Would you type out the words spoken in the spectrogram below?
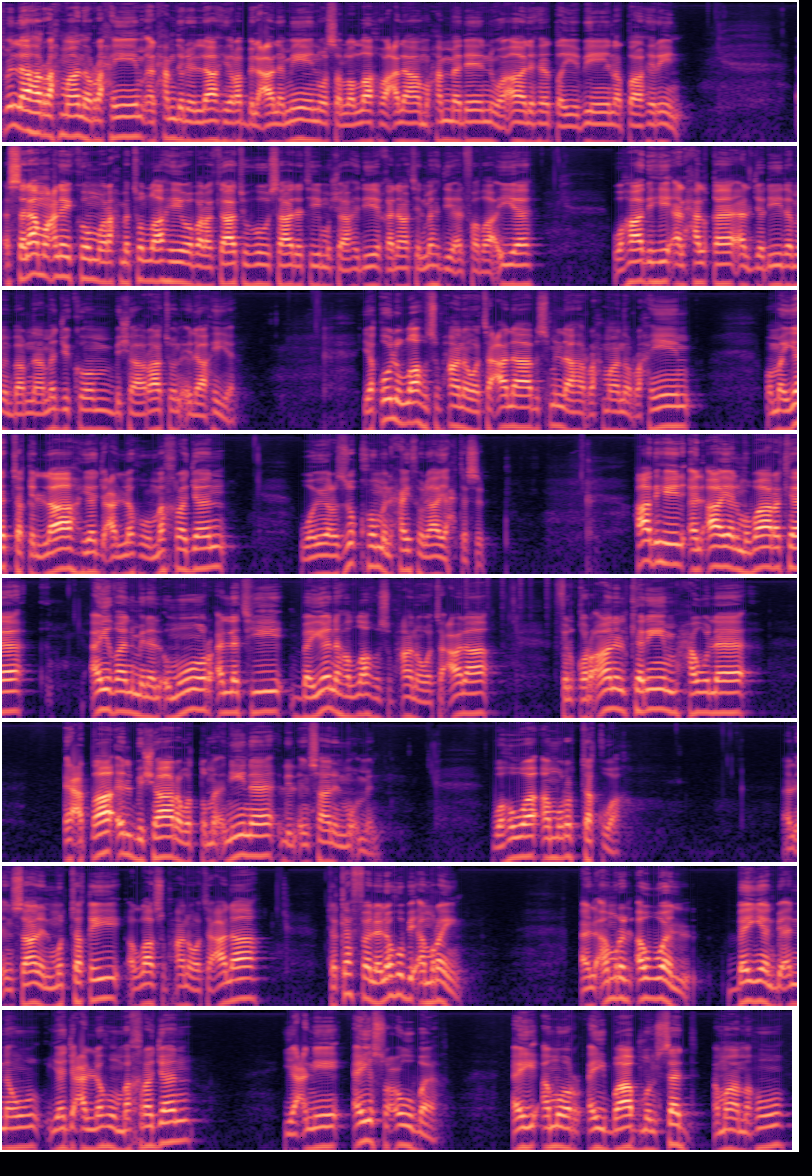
بسم الله الرحمن الرحيم الحمد لله رب العالمين وصلى الله على محمد واله الطيبين الطاهرين. السلام عليكم ورحمه الله وبركاته سادتي مشاهدي قناه المهدي الفضائيه وهذه الحلقة الجديده من برنامجكم بشارات الهيه. يقول الله سبحانه وتعالى بسم الله الرحمن الرحيم ومن يتق الله يجعل له مخرجا ويرزقه من حيث لا يحتسب. هذه الآية المباركة أيضا من الأمور التي بينها الله سبحانه وتعالى في القرآن الكريم حول إعطاء البشارة والطمأنينة للإنسان المؤمن وهو أمر التقوى. الإنسان المتقي الله سبحانه وتعالى تكفل له بأمرين. الأمر الأول بين بأنه يجعل له مخرجا يعني أي صعوبة أي أمر أي باب منسد أمامه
